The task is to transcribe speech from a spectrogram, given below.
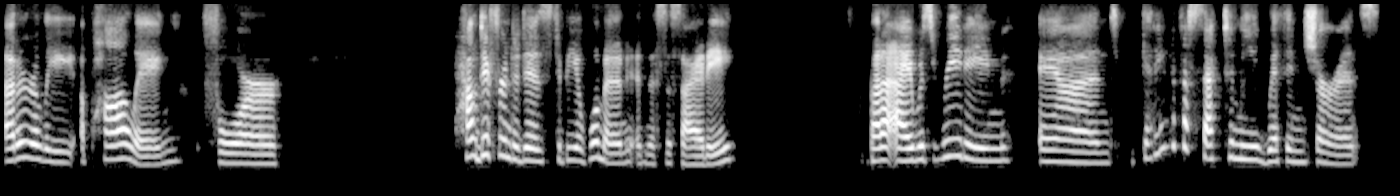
utterly appalling for how different it is to be a woman in this society. But I was reading and getting a vasectomy with insurance,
